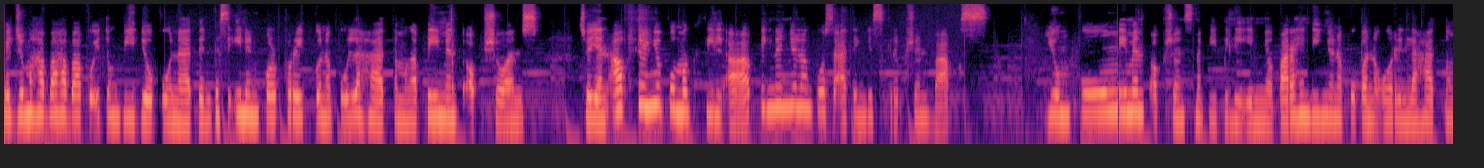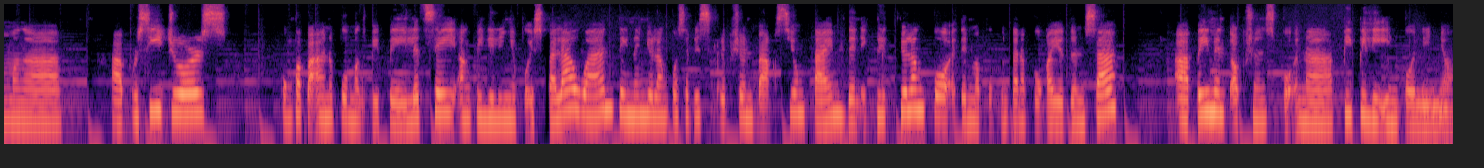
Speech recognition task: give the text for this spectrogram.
Medyo mahaba-haba po itong video po natin kasi in-incorporate ko na po lahat ng mga payment options. So yan, after nyo po mag-fill up, tingnan nyo lang po sa ating description box yung pong payment options na pipiliin nyo para hindi nyo na po panoorin lahat ng mga uh, procedures, kung paano po magpipay. Let's say, ang pinili nyo po is Palawan, tingnan nyo lang po sa description box yung time, then i-click nyo lang po, at then mapupunta na po kayo dun sa uh, payment options po na pipiliin po ninyo.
